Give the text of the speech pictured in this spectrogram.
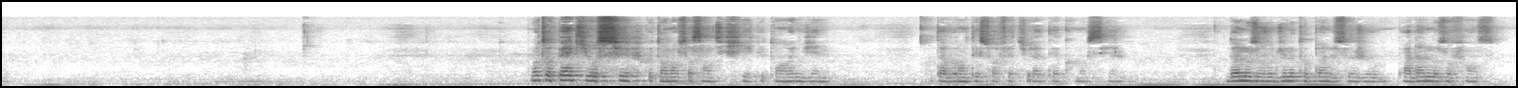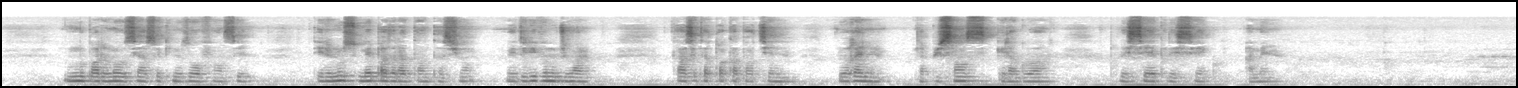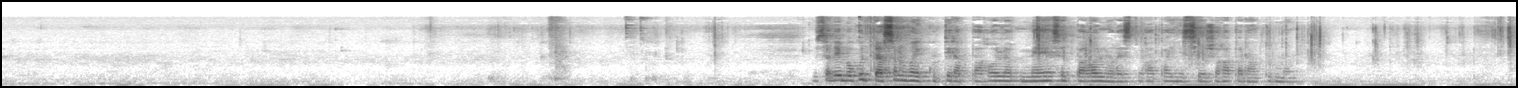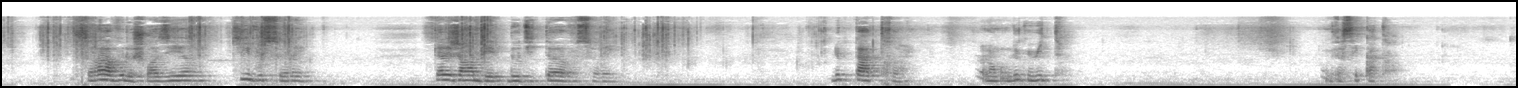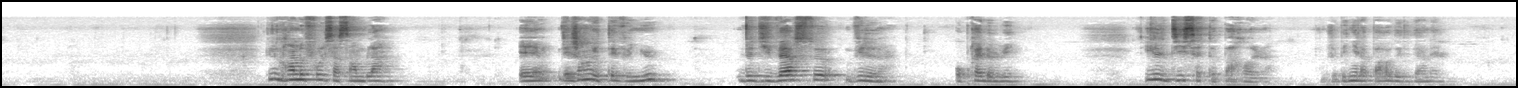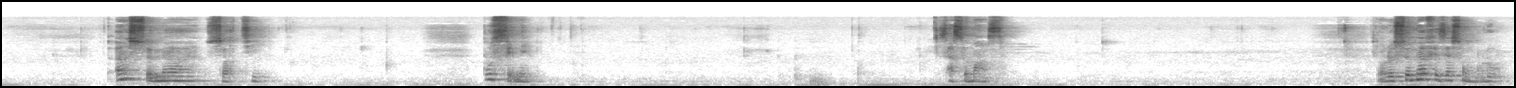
Notre Père qui est aux cieux, que ton nom soit sanctifié, que ton règne vienne, que ta volonté soit faite sur la terre comme au ciel. Donne-nous aujourd'hui notre pain de ce jour. Pardonne nos offenses. Nous nous pardonnons aussi à ceux qui nous ont offensés. Et ne nous soumets pas à la tentation, mais délivre-nous du mal. Car c'est à toi qu'appartiennent le règne, la puissance et la gloire pour les siècles des siècles. Amen. Vous savez, beaucoup de personnes vont écouter la parole, mais cette parole ne restera pas, il ne siégera pas dans tout le monde. Ce sera à vous de choisir qui vous serez. Quel genre d'auditeur vous serez. Luc 4, non, Luc 8, verset 4. Une grande foule s'assembla et des gens étaient venus de diverses villes auprès de lui. Il dit cette parole. Je bénis la parole de l'Éternel. Un semeur sortit pour s'aimer. Sa semence. Donc le semeur faisait son boulot.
